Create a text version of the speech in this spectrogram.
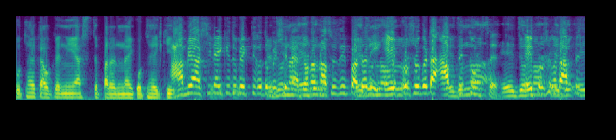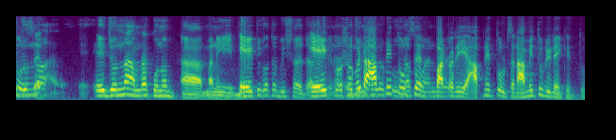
কোথায় কাউকে নিয়ে আসতে পারেন নাই কোথায় কি আমি আসি নাই কিন্তু ব্যক্তিগত বিষয় না জনাব পাটোয়ারি এই প্রসঙ্গটা আপনি তুলছেন। এই প্রসঙ্গটা আপনি তুলছেন। এই জন্য আমরা কোনো মানে ব্যক্তিগত বিষয় এই প্রসঙ্গটা আপনি তুলছেন পাটোয়ারি আপনি তুলছেন আমি তুলি নাই কিন্তু।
